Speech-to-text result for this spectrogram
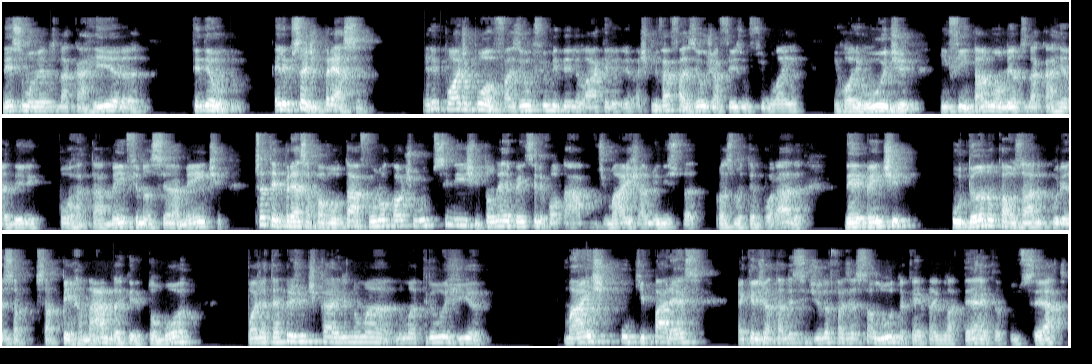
nesse momento da carreira, entendeu? Ele precisa de pressa. Ele pode, pô, fazer o filme dele lá, que ele, acho que ele vai fazer, ou já fez um filme lá em, em Hollywood, enfim, tá no momento da carreira dele, porra, tá bem financeiramente, precisa ter pressa para voltar. Foi um nocaute muito sinistro. Então, de repente, se ele volta rápido demais já no início da próxima temporada, de repente, o dano causado por essa, essa pernada que ele tomou pode até prejudicar ele numa, numa trilogia. Mas o que parece é que ele já está decidido a fazer essa luta, quer ir para a Inglaterra, está tudo certo.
